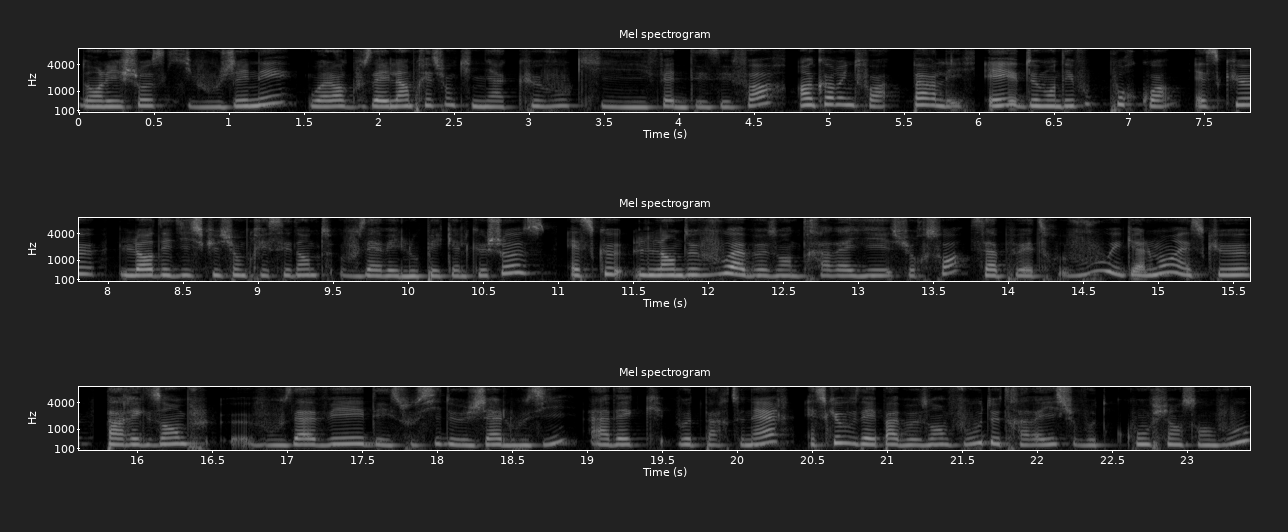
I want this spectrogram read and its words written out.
dans les choses qui vous gênaient, ou alors que vous avez l'impression qu'il n'y a que vous qui faites des efforts, encore une fois, parlez et demandez-vous pourquoi. Est-ce que lors des des discussions précédentes, vous avez loupé quelque chose. Est-ce que l'un de vous a besoin de travailler sur soi? Ça peut être vous également. Est-ce que, par exemple, vous avez des soucis de jalousie avec votre partenaire? Est-ce que vous n'avez pas besoin, vous, de travailler sur votre confiance en vous?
